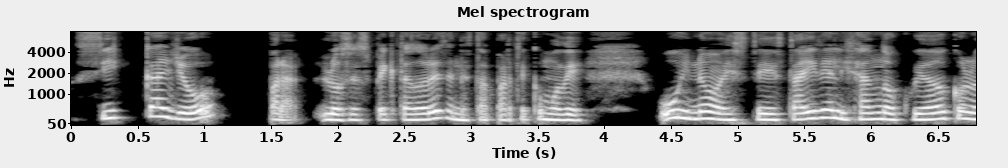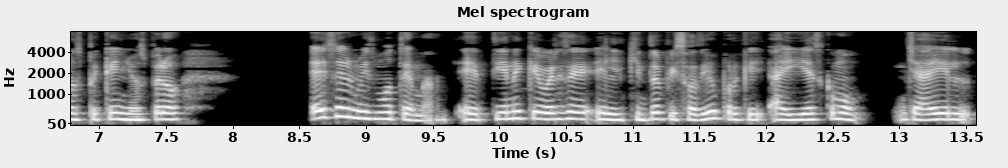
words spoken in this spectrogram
sí cayó para los espectadores en esta parte como de, uy, no, este está idealizando, cuidado con los pequeños, pero es el mismo tema. Eh, tiene que verse el quinto episodio porque ahí es como ya el,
